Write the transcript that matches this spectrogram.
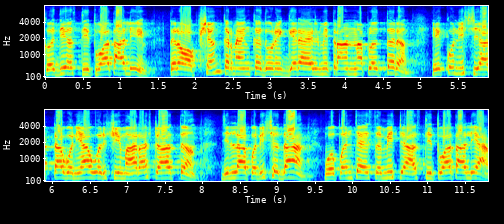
कधी अस्तित्वात आले? तर ऑप्शन क्रमांक दोन योग्य मित्रांना मित्रांनो आपलं एकोणीसशे अठ्ठावन्न या वर्षी महाराष्ट्रात जिल्हा परिषदा व पंचायत समित्या अस्तित्वात आल्या.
